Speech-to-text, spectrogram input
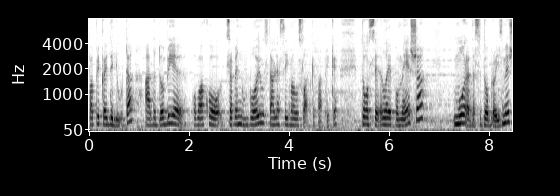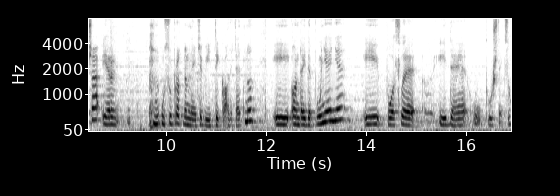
paprika ide ljuta, a da dobije ovako crvenu boju stavlja se i malo slatke paprike. To se lepo meša, mora da se dobro izmeša jer u suprotnom neće biti kvalitetno i onda ide punjenje i posle ide u pušnicu.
